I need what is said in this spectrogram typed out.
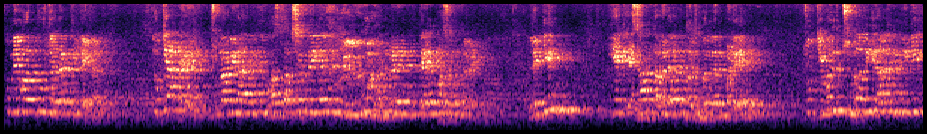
तो मैं बात तू ज़्यादा ठीक है तो क्या करें चुनावी राजनीति में हस्तक्षेप नहीं करेंगे बिल्कुल हंड्रेड एंड टेन परसेंट करेंगे लेकिन एक ऐसा तगड़ा गठबंधन बने जो केवल चुनावी राजनीति के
